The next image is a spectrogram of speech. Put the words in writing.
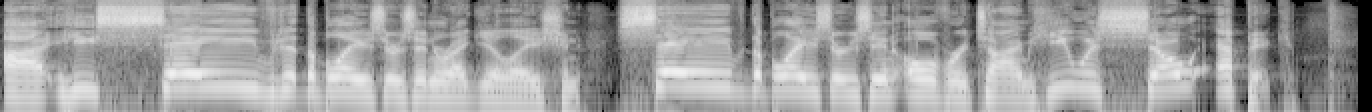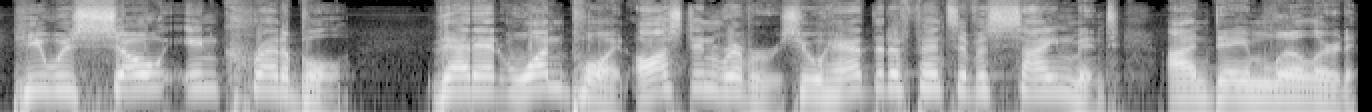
Uh, he saved the Blazers in regulation, saved the Blazers in overtime. He was so epic. He was so incredible that at one point, Austin Rivers, who had the defensive assignment on Dame Lillard,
